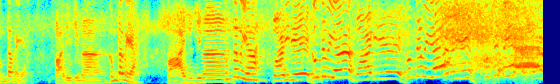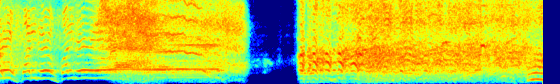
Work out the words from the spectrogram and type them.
咁得未啊？快啲添啦！咁得未啊？快啲添啦！咁得未啊？快啲添！咁得未啊？快啲添！咁得未啊？咁得未啊？快啲添！快啲添！哇！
